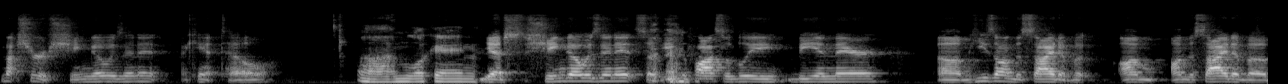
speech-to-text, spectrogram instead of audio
I'm not sure if Shingo is in it. I can't tell. Uh, I'm looking. Yes, Shingo is in it, so he could possibly be in there. Um, he's on the side of on on the side of a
